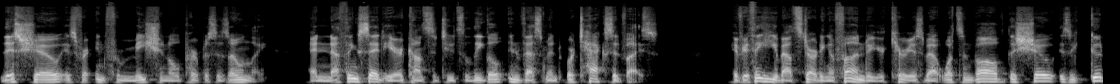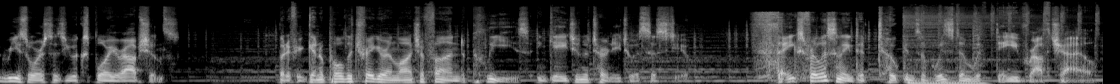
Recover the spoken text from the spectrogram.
This show is for informational purposes only, and nothing said here constitutes legal, investment, or tax advice. If you're thinking about starting a fund or you're curious about what's involved, this show is a good resource as you explore your options. But if you're going to pull the trigger and launch a fund, please engage an attorney to assist you. Thanks for listening to Tokens of Wisdom with Dave Rothschild.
